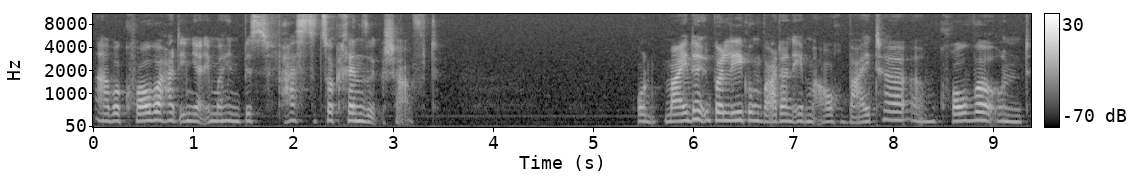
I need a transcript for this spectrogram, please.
Aber Grover hat ihn ja immerhin bis fast zur Grenze geschafft. Und meine Überlegung war dann eben auch weiter. Ähm, Grover und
